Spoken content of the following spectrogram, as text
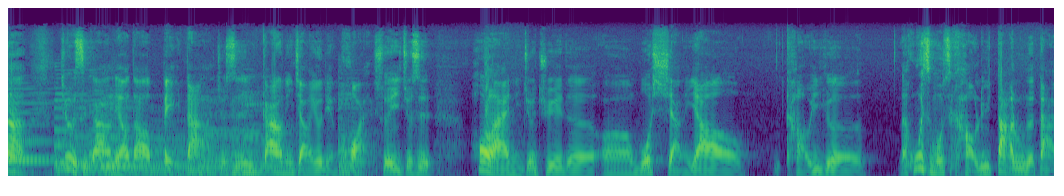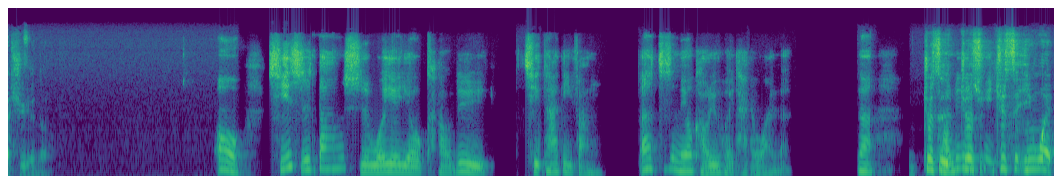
那就是刚刚聊到北大，就是刚刚你讲的有点快，所以就是后来你就觉得，呃，我想要考一个，那为什么是考虑大陆的大学呢？哦，其实当时我也有考虑其他地方，啊，只是没有考虑回台湾了。那就是就是就是因为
